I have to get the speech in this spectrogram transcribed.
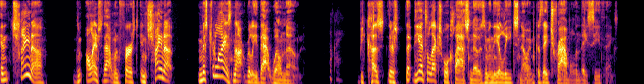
in China, I'll answer that one first. In China, Mr. Lai is not really that well known. Okay. Because there's the intellectual class knows him and the elites know him because they travel and they see things.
